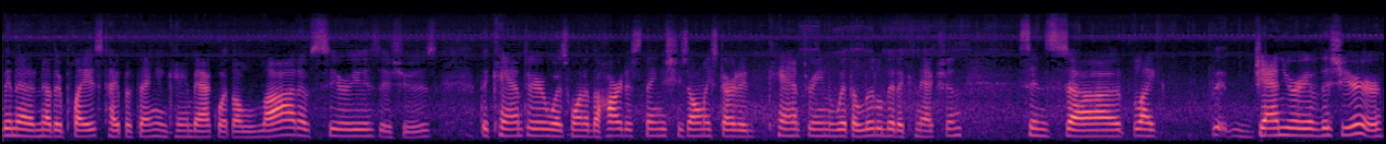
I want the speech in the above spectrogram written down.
been at another place type of thing, and came back with a lot of serious issues. The canter was one of the hardest things. She's only started cantering with a little bit of connection since uh, like January of this year.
